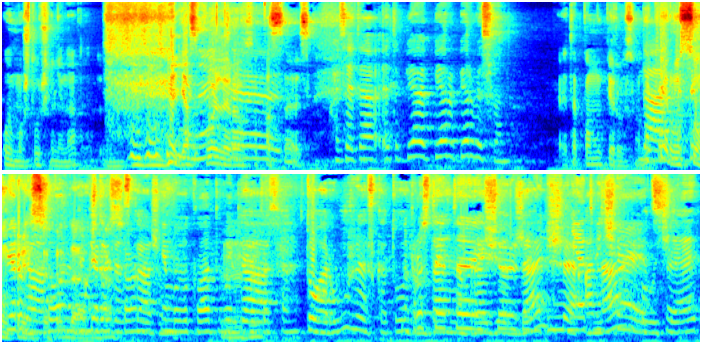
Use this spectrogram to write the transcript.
Ой, может, лучше не надо. Я спойлеров опасаюсь. Хотя это, это первый сон. Это, по-моему, первый сон. Да, ну, первый сон, первый принципе, сон, да. первый сон. Скажем. И мы выкладывали да. это. То оружие, с которым ну, просто это пройдет дальше, она получает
